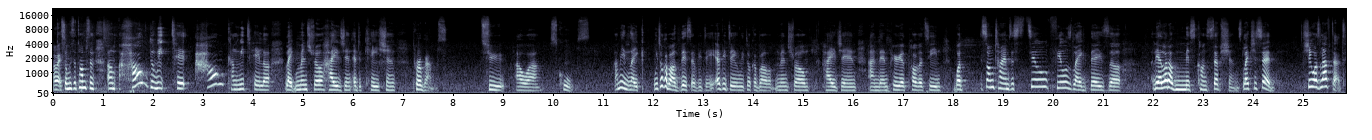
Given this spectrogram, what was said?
All right. So, Mr. Thompson, um, how do we how can we tailor like menstrual hygiene education programs to our schools? I mean, like, we talk about this every day. Every day we talk about menstrual hygiene and then period poverty, but sometimes it still feels like there's a, there are a lot of misconceptions. Like she said, she was laughed at.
